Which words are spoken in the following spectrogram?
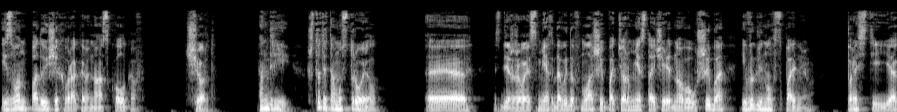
и звон падающих в раковину осколков. «Черт!» «Андрей, что ты там устроил?» э Сдерживая смех, Давыдов-младший потер место очередного ушиба и выглянул в спальню. «Прости, я,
